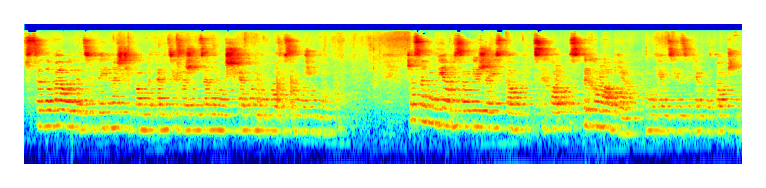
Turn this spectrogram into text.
scedowały decyzyjność i kompetencje zarządzania oświatą na władze samorządowe. Czasem mówiłam sobie, że jest to psycho- psychologia, mówiąc językiem potocznym.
